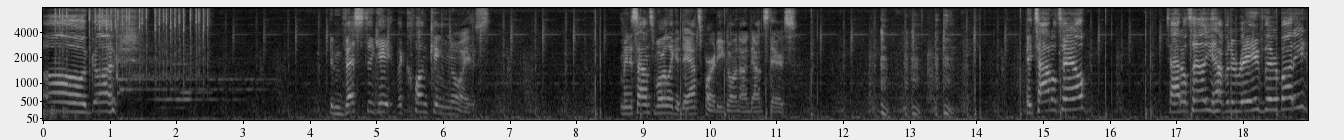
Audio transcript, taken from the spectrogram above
oh gosh. Investigate the clunking noise. I mean, it sounds more like a dance party going on downstairs. hey, Tattletail? Tattletail, you having a rave there, buddy?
